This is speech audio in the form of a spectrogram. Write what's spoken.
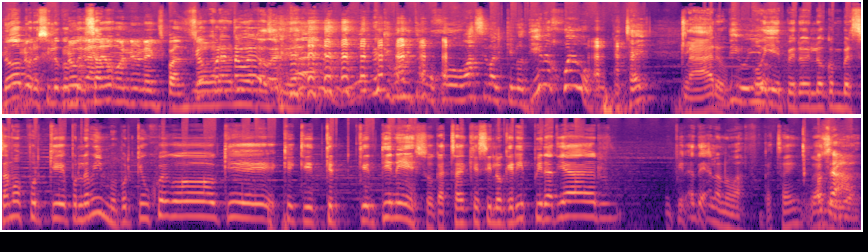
No, pero si lo No conversamos. ganamos ni una expansión No por esta ganamos ni una expansión. No es que por último juego base para el que no tiene juego, ¿cachai? Claro. Digo yo. Oye, pero lo conversamos porque por lo mismo, porque es un juego que, que, que, que, que tiene eso, ¿cachai? Que si lo queréis piratear, piratealo nomás, ¿cachai? O sea,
